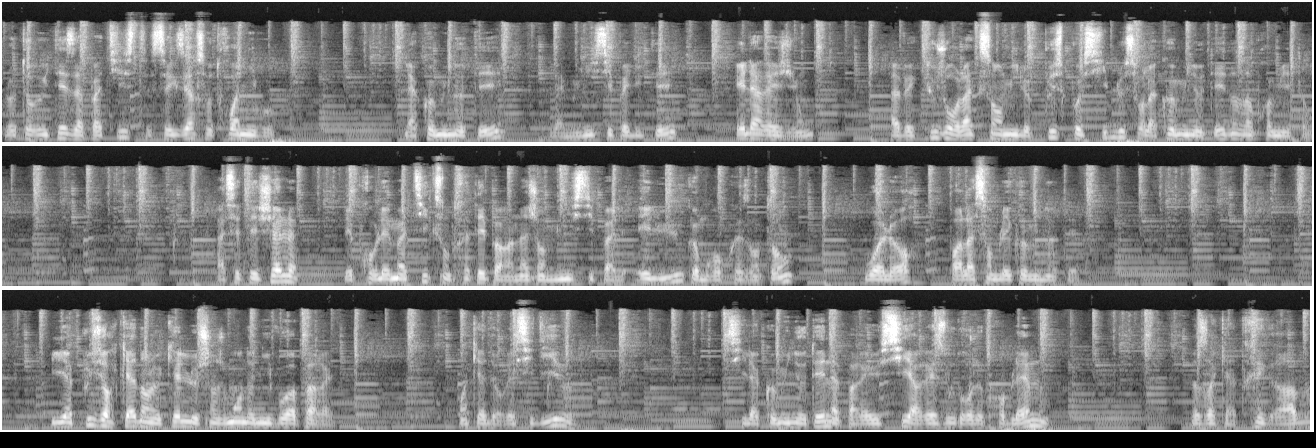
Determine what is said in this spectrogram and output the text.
L'autorité zapatiste s'exerce aux trois niveaux. La communauté, la municipalité et la région, avec toujours l'accent mis le plus possible sur la communauté dans un premier temps. À cette échelle, les problématiques sont traitées par un agent municipal élu comme représentant, ou alors par l'assemblée communautaire. Il y a plusieurs cas dans lesquels le changement de niveau apparaît. En cas de récidive, si la communauté n'a pas réussi à résoudre le problème, dans un cas très grave,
